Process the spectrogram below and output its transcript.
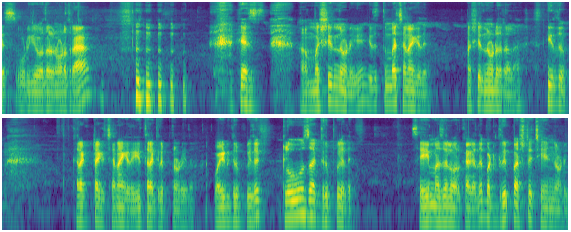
ಎಸ್, ಹುಡುಗಿ ಹೋದ್ರೆ ನೋಡಿದ್ರ? ಎಸ್ ಮಷಿನ್ ನೋಡಿ, ಇದು ತುಂಬ ಚೆನ್ನಾಗಿದೆ. ಮಷೀನ್ ನೋಡಿದ್ರಲ್ಲ, ಇದು ಕರೆಕ್ಟಾಗಿ ಚೆನ್ನಾಗಿದೆ, ಈ ಥರ ಗ್ರಿಪ್ ನೋಡಿ ಇದು. ವೈಡ್ ಗ್ರಿಪ್ ಇದೆ ಕ್ಲೋಸಾಗಿ ಗ್ರಿಪ್ ಇದೆ. ಸೇಮ್ ಮಜಲ್ ವರ್ಕ್ ಆಗುತ್ತೆ ಬಟ್ ಗ್ರಿಪ್ ಅಷ್ಟೇ ಚೇಂಜ್ ನೋಡಿ.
